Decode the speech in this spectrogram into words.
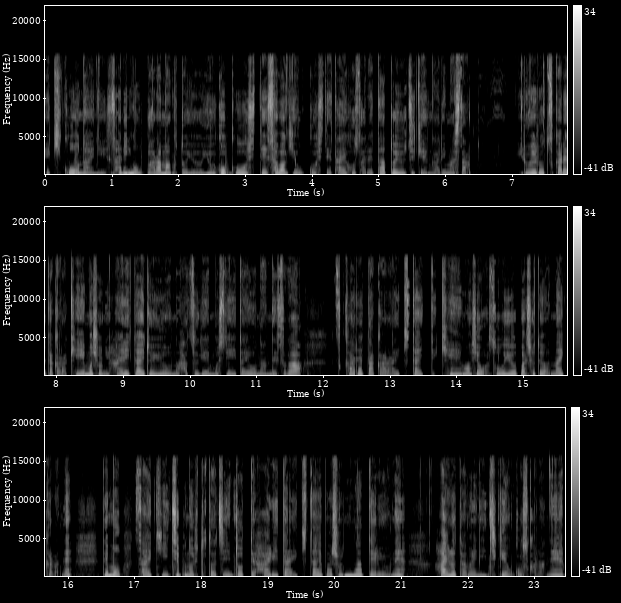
駅構内にサリンをばらまくという予告をして騒ぎを起こして逮捕されたという事件がありました。いろいろ疲れたから刑務所に入りたいというような発言もしていたようなんですが、疲れたから行きたいって刑務所はそういう場所ではないからね。でも最近一部の人たちにとって入りたい行きたい場所になってるよね。入るために事件を起こすからね。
